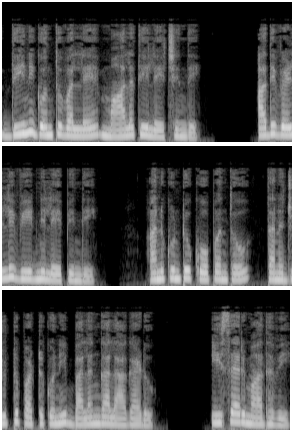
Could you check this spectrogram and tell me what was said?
దీని గొంతువల్లే మాలతీ లేచింది. అది వెళ్ళి వీడ్ని లేపింది. అనుకుంటూ కోపంతో తన జుట్టు పట్టుకుని బలంగా లాగాడు. ఈసారి మాధవి.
